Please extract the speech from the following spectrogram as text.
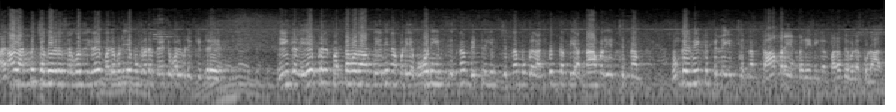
அதனால் அன்பு சகோதர சகோதரிகளே மறுபடியும் உங்களிடம் வேண்டுகோள் விடுக்கின்றேன். நீங்கள் ஏப்ரல் பத்தொன்பதாம் தேதி நம்முடைய மோடியின் சின்னம் வெற்றியின் சின்னம் உங்கள் அன்பு தம்பி அண்ணாமலையின் சின்னம் உங்கள் வீட்டு பிள்ளையின் சின்னம் தாமரை என்பதை நீங்கள் மறந்துவிடக்கூடாது.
